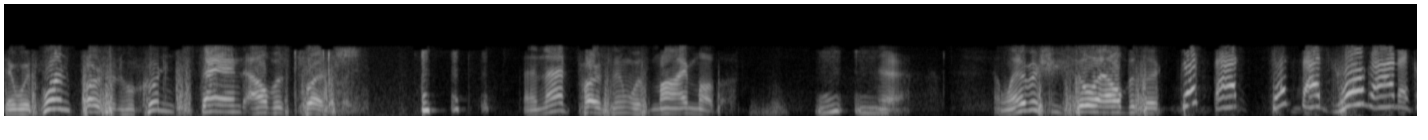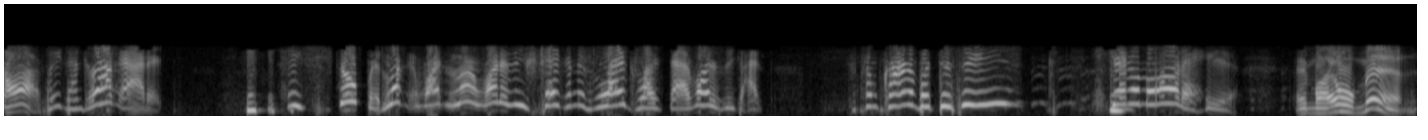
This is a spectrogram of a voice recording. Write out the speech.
There was one person who couldn't stand Elvis Presley. And that person was my mother. Mm-mm. Yeah. And whenever she saw Elvis, uh, get that, get that drug addict off. He's a drug addict. He's stupid. Look at what, look, what is he shaking his legs like that? What has he got? Some kind of a disease? Get him out of here. And my old man,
